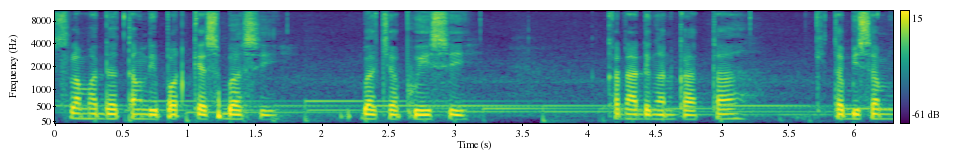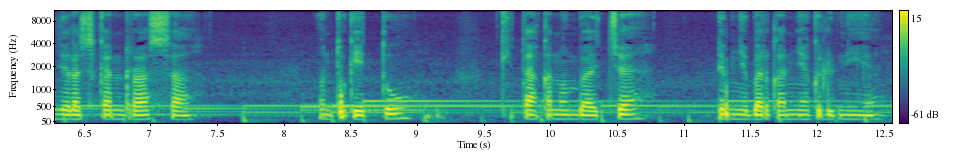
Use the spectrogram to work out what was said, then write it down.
Selamat datang di podcast Basi, baca puisi. Karena dengan kata, kita bisa menjelaskan rasa. Untuk itu, kita akan membaca dan menyebarkannya ke dunia.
